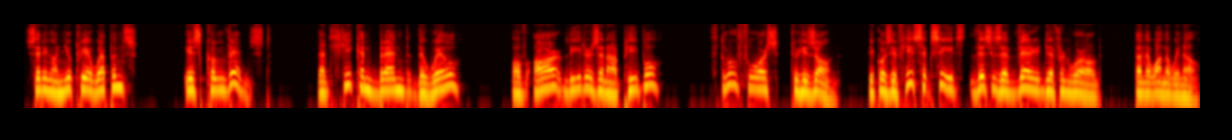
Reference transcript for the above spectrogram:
sitting on nuclear weapons is convinced that he can bend the will of our leaders and our people through force to his own. Because if he succeeds, this is a very different world than the one that we know.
